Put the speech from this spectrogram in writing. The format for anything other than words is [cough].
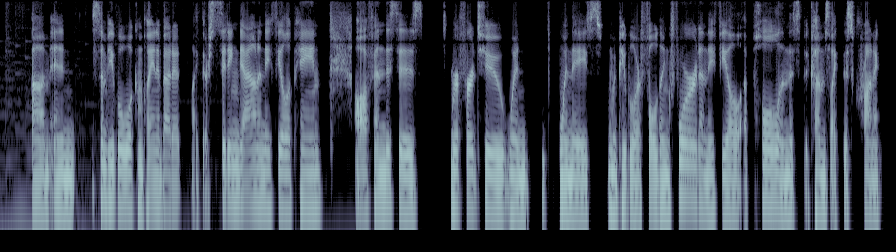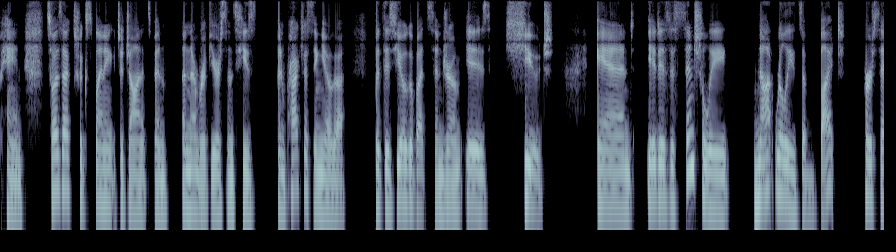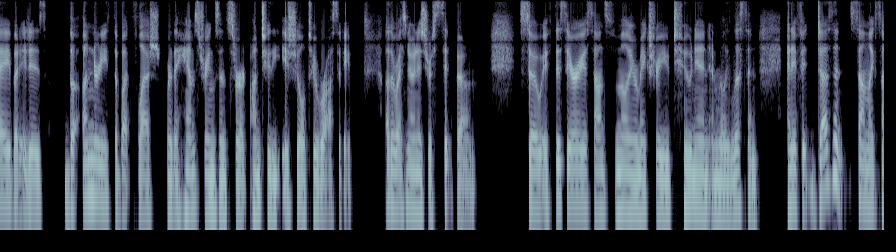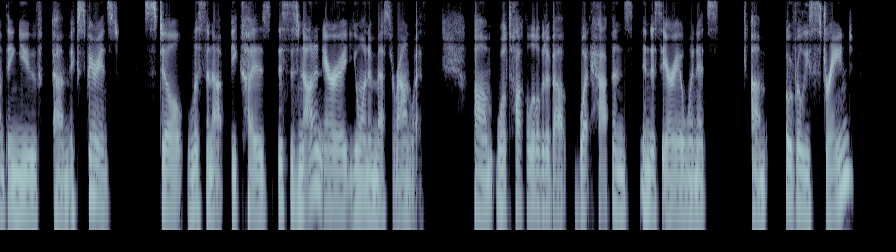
Um, and some people will complain about it, like they're sitting down and they feel a pain. Often this is referred to when when they when people are folding forward and they feel a pull and this becomes like this chronic pain. So I was actually explaining it to John. It's been a number of years since he's been practicing yoga, but this yoga butt syndrome is huge. And it is essentially not really the butt per se, but it is the underneath the butt flesh where the hamstrings insert onto the ischial tuberosity, otherwise known as your sit bone. So if this area sounds familiar, make sure you tune in and really listen. And if it doesn't sound like something you've um, experienced, still listen up because this is not an area you want to mess around with. Um, we'll talk a little bit about what happens in this area when it's um, overly strained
